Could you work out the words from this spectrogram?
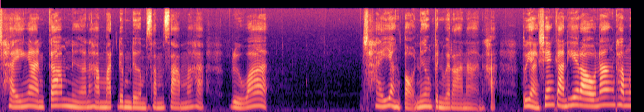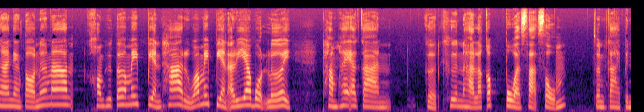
ใช้งานกล้ามเนื้อนะคะ มัดเดิมๆซ้ำๆอะค่ะ หรือว่า ใช้อย่างต่อเนื่องเป็นเวลานานค่ะ ตัวอย่างเช่นการที่เรานั่งทำงานอย่างต่อเนื่องหน้าคอมพิวเตอร์ไม่เปลี่ยนท่าหรือว่าไม่เปลี่ยนอิริยาบถเลยทำให้อาการเกิดขึ้นนะคะ แล้วก็ปวดสะสม จนกลายเป็น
